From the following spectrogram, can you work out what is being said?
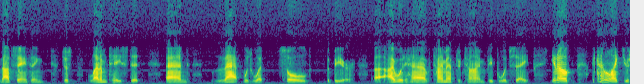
not say anything, just let them taste it and that was what sold the beer. Uh, I would have time after time people would say, you know, I kind of liked your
